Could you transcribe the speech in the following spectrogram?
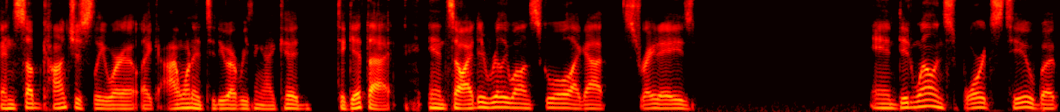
and subconsciously where like I wanted to do everything I could to get that. And so I did really well in school. I got straight A's and did well in sports too. But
